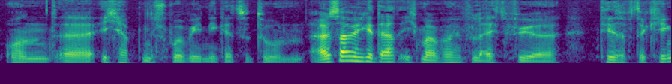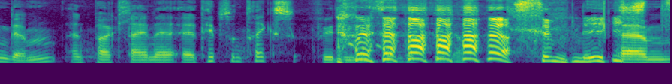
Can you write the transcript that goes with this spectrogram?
und äh, ich habe eine Spur weniger zu tun. Also habe ich gedacht, ich mache vielleicht für Tears of the Kingdom ein paar kleine äh, Tipps und Tricks für die Zelda-Spieler. das stimmt nicht. Ähm,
